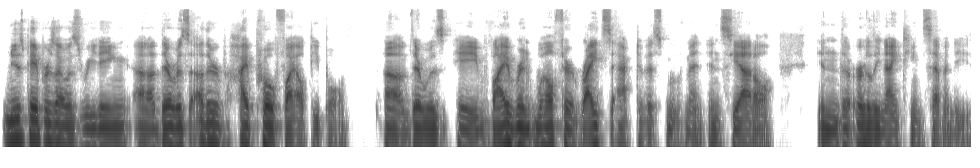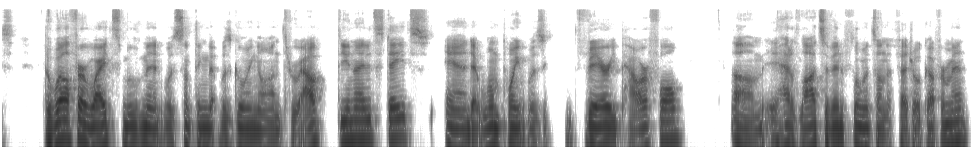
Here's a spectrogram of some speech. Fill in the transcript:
newspapers I was reading, uh, there was other high profile people. Uh, there was a vibrant welfare rights activist movement in Seattle in the early 1970s. The welfare rights movement was something that was going on throughout the United States, and at one point was very powerful. Um, it had lots of influence on the federal government.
